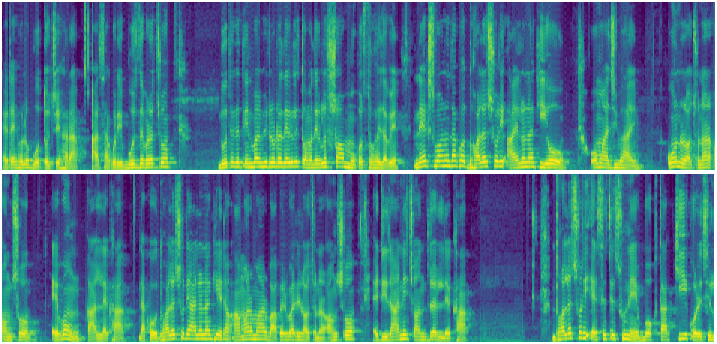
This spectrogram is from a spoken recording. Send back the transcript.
এটাই হলো বোতো চেহারা। আশা করি বুঝতে পেরেছ? দু থেকে তিনবার ভিডিওটা দেখলে তোমাদের এগুলো সব মুখস্থ হয়ে যাবে। নেক্সট প্রশ্ন দেখো, ধলেশ্বরী আইলো নাকি? ও ও মাঝি ভাই। কোন রচনার অংশ এবং কার লেখা? দেখো, ধলেশ্বরী আইলো নাকি? এটা আমার মার বাপের বাড়ির রচনার অংশ। এটি রানী চন্দ্রের লেখা। ধলেশ্বরী এসেছে শুনে বক্তা কি করেছিল?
